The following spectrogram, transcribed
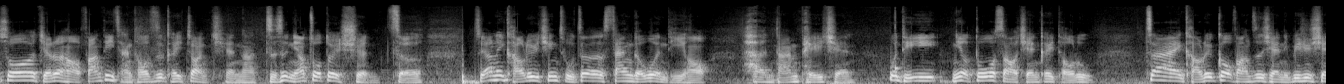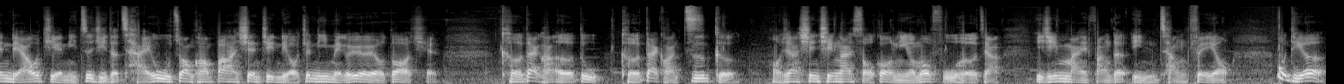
说结论哈，房地产投资可以赚钱呐，只是你要做对选择。只要你考虑清楚这三个问题哈，很难赔钱。问题一，你有多少钱可以投入？在考虑购房之前，你必须先了解你自己的财务状况，包含现金流，就你每个月有多少钱，可贷款额度、可贷款资格，好像新青安首购你有没有符合这样，以及买房的隐藏费用。问题二，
